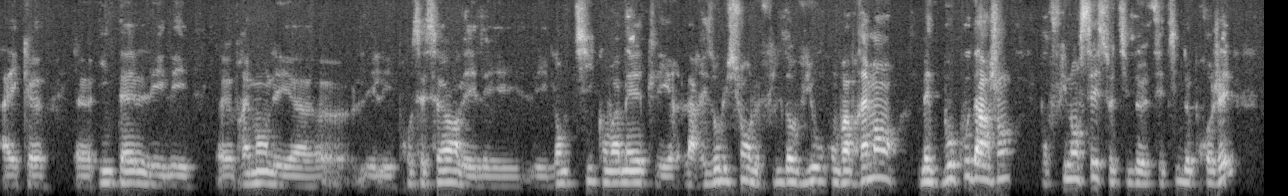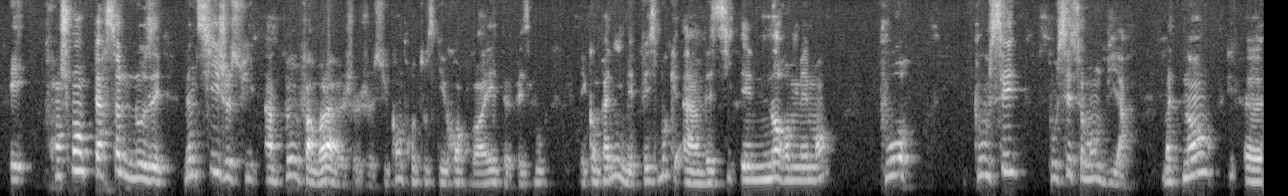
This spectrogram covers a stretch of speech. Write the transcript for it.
avec euh, Intel, les, les vraiment les, les, les, processeurs, les, lentilles qu'on va mettre, la résolution, le field of view. On va vraiment mettre beaucoup d'argent pour financer ce type de, ces types de projets. Et franchement, personne n'osait. Même si je suis un peu, enfin voilà, je, suis contre tout ce qui est corporate, Facebook et compagnie, mais Facebook a investi énormément pour pousser, pousser ce monde VR. Maintenant, euh,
